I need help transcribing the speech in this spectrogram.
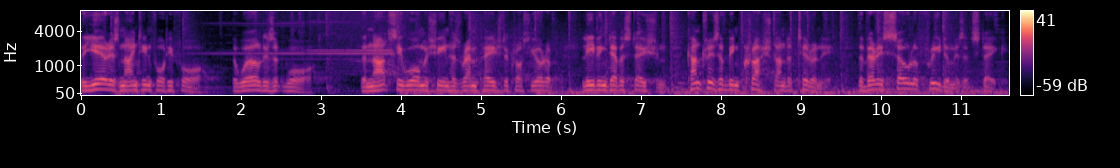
The year is 1944. The world is at war. The Nazi war machine has rampaged across Europe, leaving devastation. Countries have been crushed under tyranny. The very soul of freedom is at stake.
